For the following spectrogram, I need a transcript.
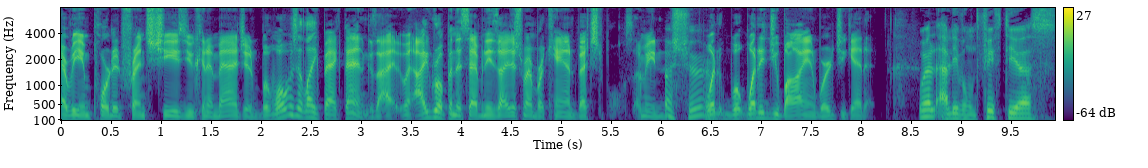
every imported French cheese you can imagine. But what was it like back then? Because I I grew up in the seventies. I just remember canned vegetables. I mean, oh, sure. what, what what did you buy and where did you get it? Well, I live on 50th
